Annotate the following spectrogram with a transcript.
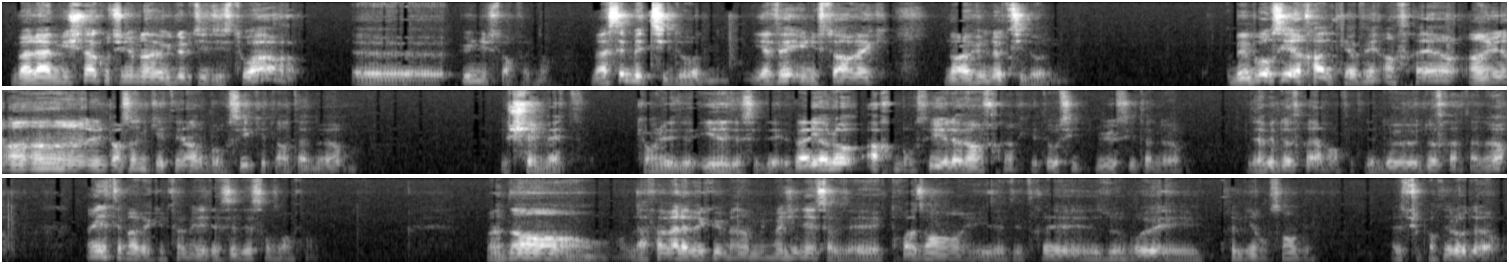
Bah, la Mishnah continue maintenant avec deux petites histoires, euh, une histoire en fait, non. Mais à Tzidon, il y avait une histoire avec, dans la ville de Tzidon, Boursi Echad, qui avait un frère, une personne qui était un boursi, qui était un tanneur, Shemet, quand il est, décédé, Vayalo Ach Boursi, il avait un frère qui était aussi, tanneur. Ils avaient deux frères, en fait, les deux, deux frères tanneurs. Un, il était marié avec une femme, il est décédé sans enfant. Maintenant, la femme, elle a vécu, maintenant, imaginez, ça faisait trois ans, ils étaient très heureux et très bien ensemble. Elle supportait l'odeur.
